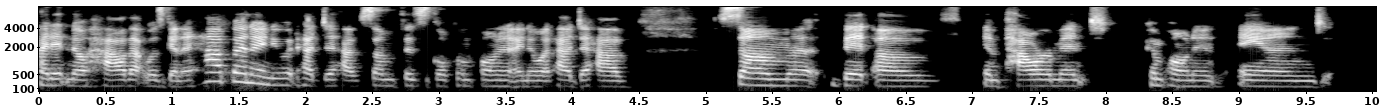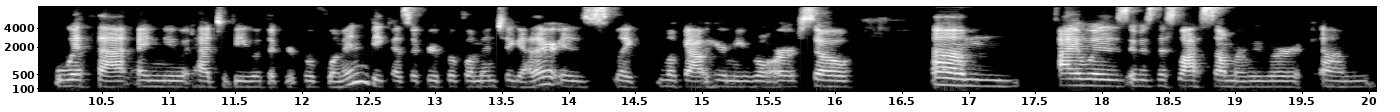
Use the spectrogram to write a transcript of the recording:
I didn't know how that was going to happen. I knew it had to have some physical component. I know it had to have some bit of empowerment component. And with that, I knew it had to be with a group of women because a group of women together is like, look out, hear me roar. So, um, I was, it was this last summer, we were um,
